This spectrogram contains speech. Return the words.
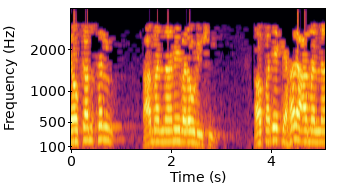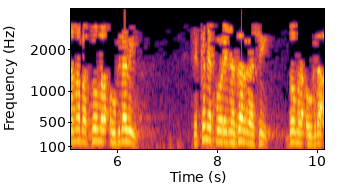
یو کم سل عملنامې به راوړي شي او په دې کې هره عملنامه به دومره اوږده وي چې کومې پورې نظر راشي دومره اوږده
